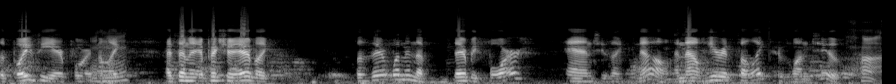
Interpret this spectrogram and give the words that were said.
the Boise airport, and I'm like, I sent a picture there, like, was there one in the there before? And she's like, no. And now here in Salt Lake, there's one too. Huh.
